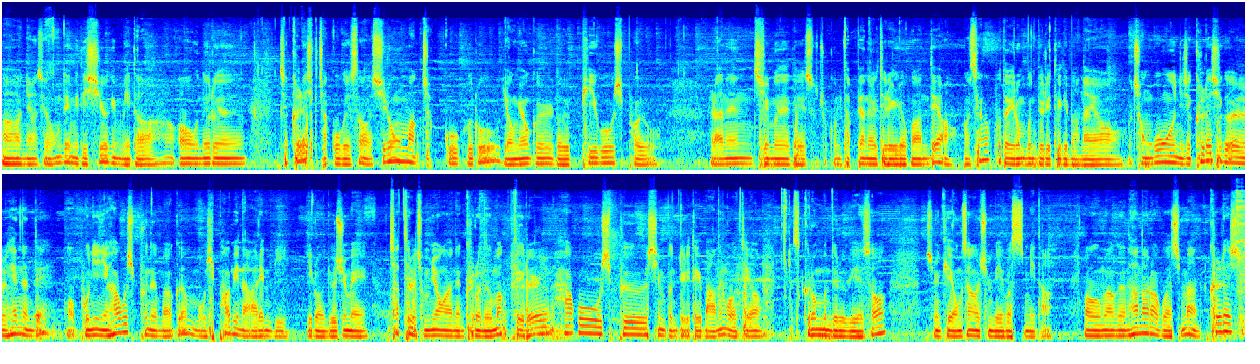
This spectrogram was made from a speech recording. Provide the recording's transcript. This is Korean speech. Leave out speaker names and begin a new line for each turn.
아, 안녕하세요. 홍대미디 시욱입니다. 어, 오늘은 제 클래식 작곡에서 실용음악 작곡으로 영역을 넓히고 싶어요. 라는 질문에 대해서 조금 답변을 드리려고 하는데요. 어, 생각보다 이런 분들이 되게 많아요. 전공은 이제 클래식을 했는데 어, 본인이 하고 싶은 음악은 뭐 힙합이나 R&B 이런 요즘에 차트를 점령하는 그런 음악들을 하고 싶으신 분들이 되게 많은 것 같아요. 그래서 그런 분들을 위해서 좀 이렇게 영상을 준비해봤습니다. 어, 음악은 하나라고 하지만 클래식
